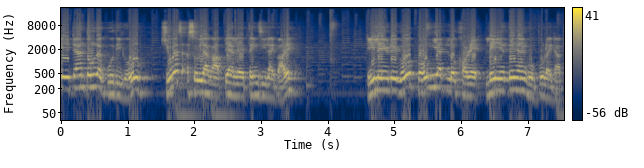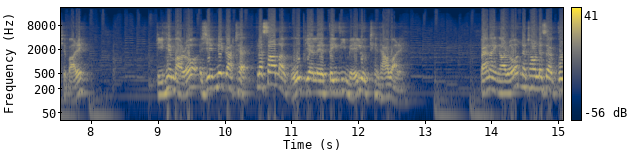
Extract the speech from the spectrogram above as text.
အေတန်း39တီကို US အစိုးရကပြန်လည်သိမ်းဆည်းလိုက်ပါတယ်။ဒီလေယာဉ်တွေကိုဘုံရက်လို့ခေါ်တဲ့လေယာဉ်သင်္ကန်းကိုပို့လိုက်တာဖြစ်ပါတယ်။ဒီနှစ်မှာတော့အရင်နှစ်ကထက်နှစ်ဆလောက်ကိုပြန်လည်သိမ်းဆည်းမယ်လို့ထင်ထားပါတယ်။ပန်းနိုင်ကတော့2029ခု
